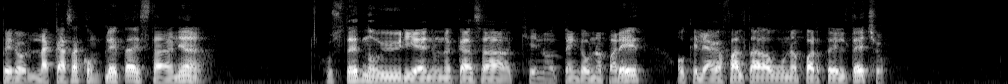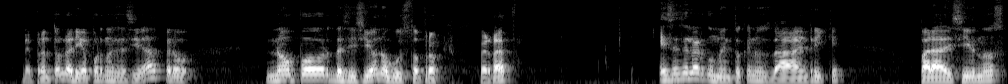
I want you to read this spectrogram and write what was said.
pero la casa completa está dañada. Usted no viviría en una casa que no tenga una pared o que le haga falta una parte del techo. De pronto lo haría por necesidad, pero no por decisión o gusto propio, ¿verdad? Ese es el argumento que nos da Enrique para decirnos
